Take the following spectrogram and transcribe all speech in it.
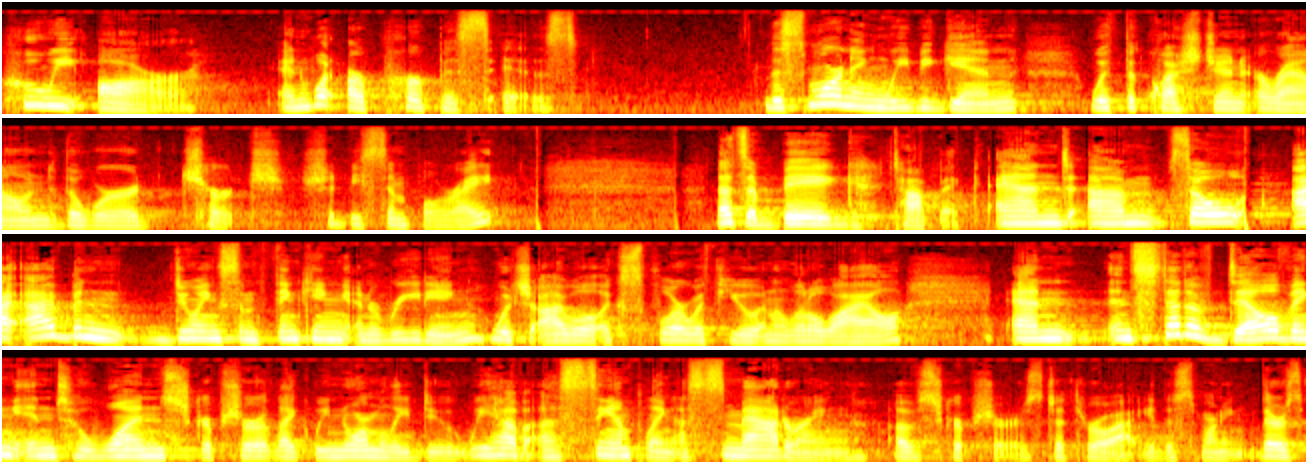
who we are and what our purpose is. This morning, we begin with the question around the word church. Should be simple, right? That's a big topic. And um, so I, I've been doing some thinking and reading, which I will explore with you in a little while. And instead of delving into one scripture like we normally do, we have a sampling, a smattering of scriptures to throw at you this morning. There's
